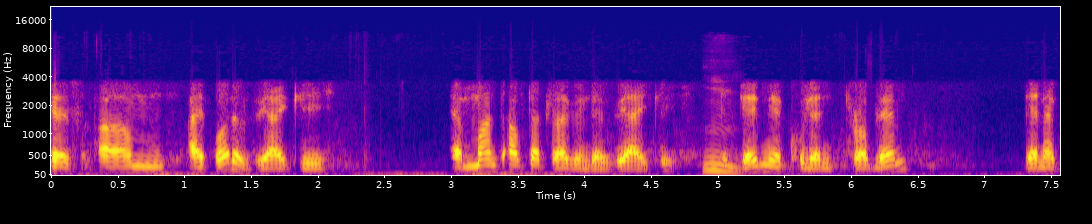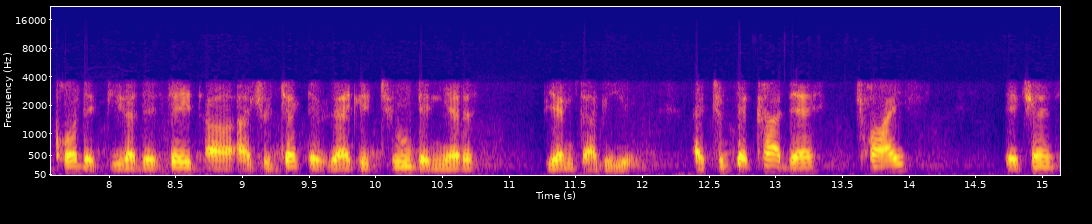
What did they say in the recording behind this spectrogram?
Yes, um, I bought a vehicle a month after driving the vehicle. Hmm. It gave me a coolant problem. Then I called the dealer. They said uh, I should take the vehicle to the nearest BMW. I took the car there twice. They changed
